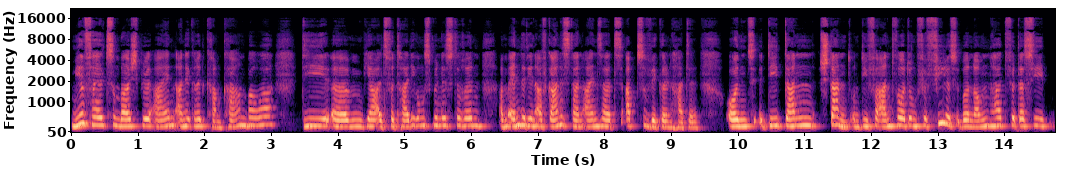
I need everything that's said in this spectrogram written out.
Mir fällt zum Beispiel ein, Annegret Kramp-Karrenbauer, die ähm, ja als Verteidigungsministerin am Ende den Afghanistan-Einsatz abzuwickeln hatte und die dann stand und die Verantwortung für vieles übernommen hat, für das sie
